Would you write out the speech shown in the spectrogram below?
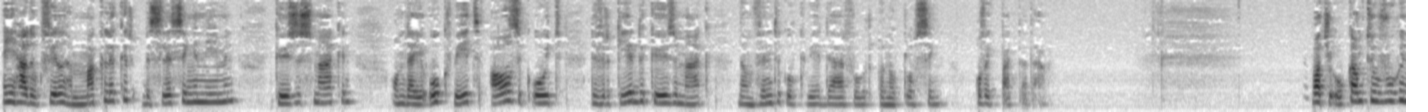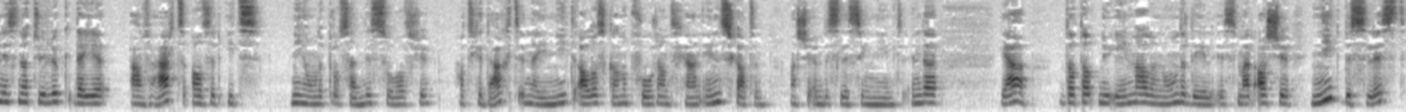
En je gaat ook veel gemakkelijker beslissingen nemen, keuzes maken, omdat je ook weet, als ik ooit de verkeerde keuze maak, dan vind ik ook weer daarvoor een oplossing of ik pak dat aan. Wat je ook kan toevoegen is natuurlijk dat je aanvaardt als er iets niet 100% is zoals je had gedacht en dat je niet alles kan op voorhand gaan inschatten als je een beslissing neemt. En dat, ja, dat dat nu eenmaal een onderdeel is. Maar als je niet beslist,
